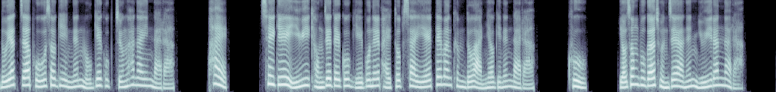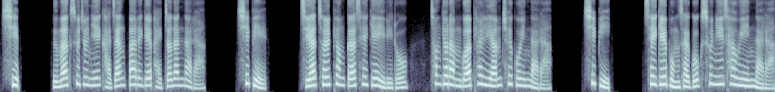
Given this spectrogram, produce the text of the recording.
노약자 보호석이 있는 5개국 중 하나인 나라 8. 세계 2위 경제대국 일본을 발톱 사이에 때만큼도 안 여기는 나라 9. 여성부가 존재하는 유일한 나라 10. 음악 수준이 가장 빠르게 발전한 나라 11. 지하철 평가 세계 1위로 청결함과 편리함 최고인 나라 12. 세계 봉사국 순위 4위인 나라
